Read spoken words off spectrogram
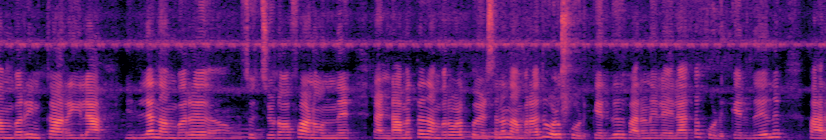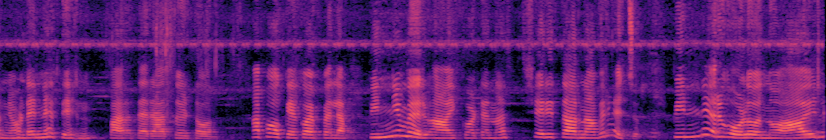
നമ്പർ എനിക്കറിയില്ല. ഇല്ല നമ്പർ സ്വിച്ച് ഓഫ് ആണ് ഒന്ന്. രണ്ടാമത്തെ നമ്പർ ഓളെ പേഴ്സണൽ നമ്പർ അത് ഓൾ കൊടുക്കരുത് എന്ന് പറയണില്ല ഇല്ലാത്ത കൊടുക്കരുത് എന്ന് പറഞ്ഞുകൊണ്ട് തന്നെ തരും തരാത്ത കേട്ടോ. അപ്പോൾ ഓക്കെ കുഴപ്പമില്ല പിന്നെയും വരും. ആ, ആയിക്കോട്ടെ എന്നാൽ ശരി തരണം അവർ വെച്ചു. പിന്നെ ഒരു കോൾ വന്നു. അതിൽ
